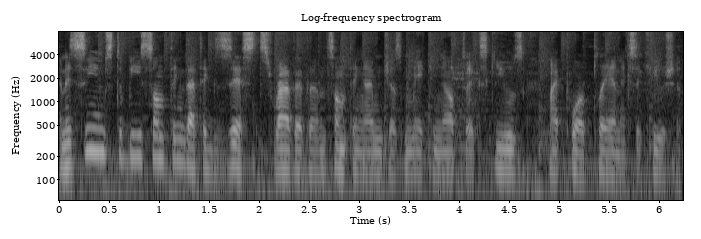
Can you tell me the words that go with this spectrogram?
and it seems to be something that exists rather than something I'm just making up to excuse my poor play and execution.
